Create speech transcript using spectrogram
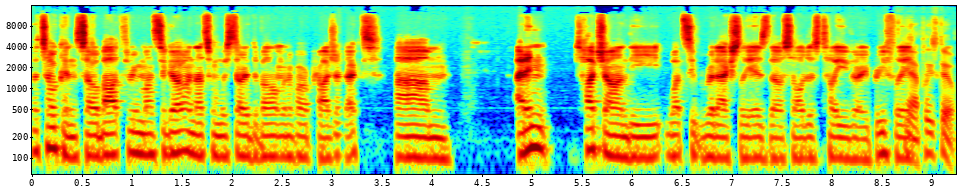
the token, so about three months ago, and that's when we started development of our project. Um, I didn't touch on the what Superbid actually is, though, so I'll just tell you very briefly. Yeah, please do.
